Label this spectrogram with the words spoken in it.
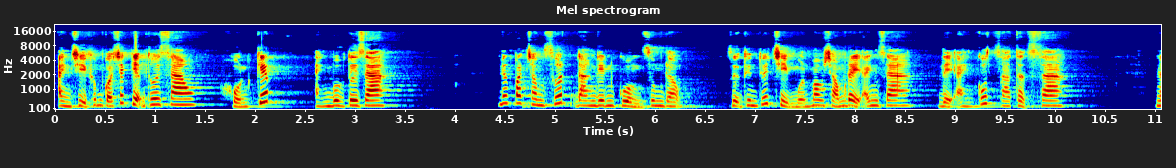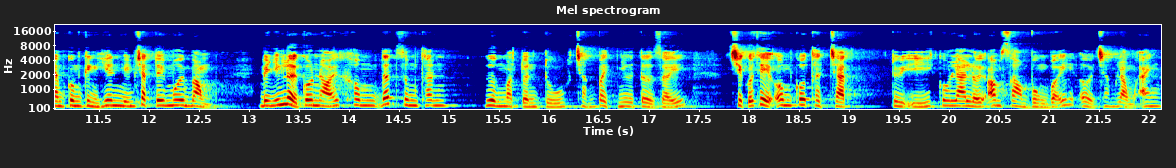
Anh chỉ không có trách nhiệm thôi sao? Khốn kiếp, anh buông tôi ra. Nước mắt trong suốt đang điên cuồng rung động. Dự thiên tuyết chỉ muốn mau chóng đẩy anh ra, để anh cút ra thật xa. Nam Cung Kình Hiên mím chặt đôi môi mỏng, bị những lời cô nói không đất dung thân, gương mặt tuấn tú trắng bệch như tờ giấy, chỉ có thể ôm cô thật chặt, tùy ý cô la lối om sòm vùng vẫy ở trong lòng anh.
